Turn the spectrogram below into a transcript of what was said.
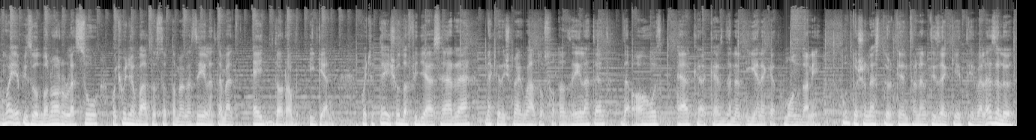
A mai epizódban arról lesz szó, hogy hogyan változtatta meg az életemet egy darab igen – Hogyha te is odafigyelsz erre, neked is megváltozhat az életed, de ahhoz el kell kezdened ilyeneket mondani. Pontosan ez történt velem 12 évvel ezelőtt,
